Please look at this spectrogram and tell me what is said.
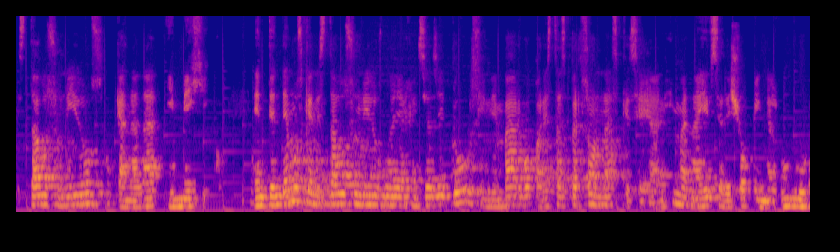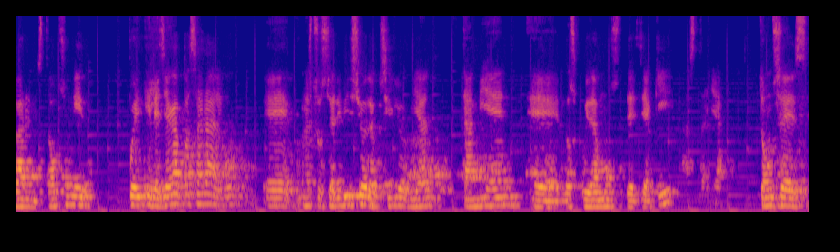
Estados Unidos, Canadá y México. Entendemos que en Estados Unidos no hay agencias de tour, sin embargo, para estas personas que se animan a irse de shopping a algún lugar en Estados Unidos, pues, y les llega a pasar algo, eh, nuestro servicio de auxilio vial también eh, los cuidamos desde aquí hasta allá. Entonces,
